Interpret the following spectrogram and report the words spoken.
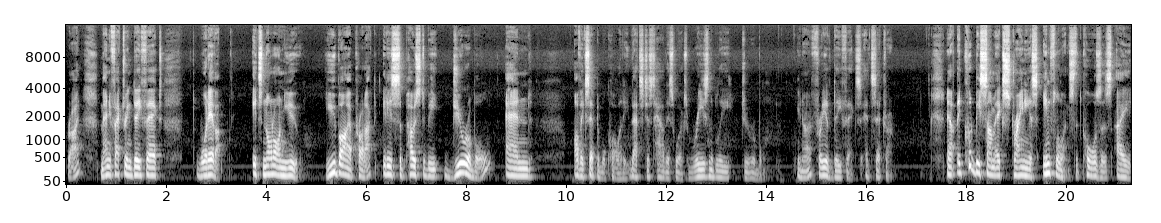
right? Manufacturing defect, whatever it's not on you. You buy a product, it is supposed to be durable and of acceptable quality. That's just how this works. Reasonably durable, you know, free of defects, etc. Now, there could be some extraneous influence that causes a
